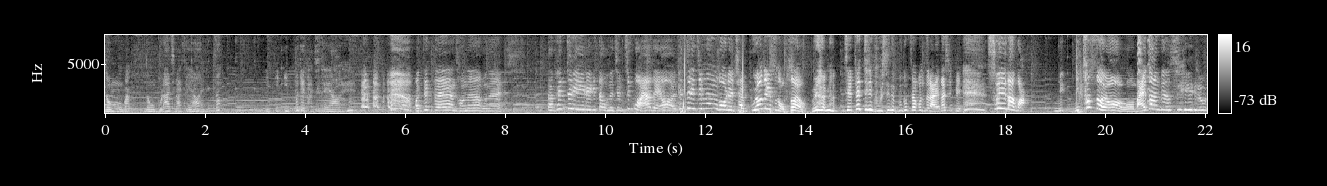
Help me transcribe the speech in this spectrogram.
너무 막 너무 뭐라 하지 마세요. 알겠죠? 이, 이, 이쁘게 봐주세요. 어쨌든 저는 오늘 일단 팬트리를 일단 오늘 지금 찍고 와야 돼요. 팬트리 찍는 거를 잘 보여드릴 수는 없어요. 왜냐면 제 팬트리 보시는 구독자분들 알다시피 수위가 막 미, 미쳤어요. 어, 말도 안 되는 수위로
